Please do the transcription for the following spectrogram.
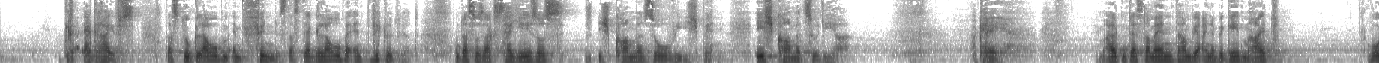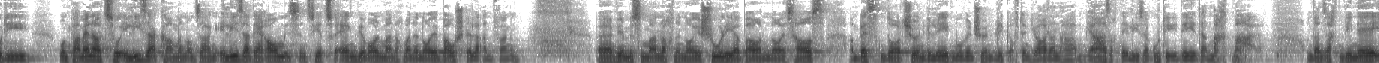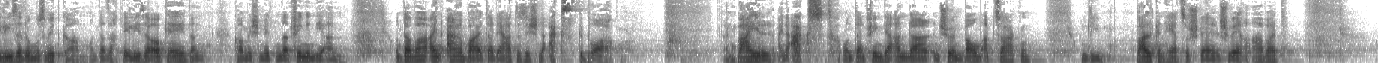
ergreifst, dass du Glauben empfindest, dass der Glaube entwickelt wird und dass du sagst, Herr Jesus, ich komme so, wie ich bin. Ich komme zu dir. Okay. Im Alten Testament haben wir eine Begebenheit, wo die wo ein paar Männer zu Elisa kommen und sagen, Elisa, der Raum ist uns hier zu eng, wir wollen mal noch mal eine neue Baustelle anfangen. Äh, wir müssen mal noch eine neue Schule hier bauen, ein neues Haus. Am besten dort schön gelegen, wo wir einen schönen Blick auf den Jordan haben. Ja, sagte Elisa, gute Idee, dann macht mal. Und dann sagten die, nee, Elisa, du musst mitkommen. Und dann sagte Elisa, okay, dann komme ich mit. Und dann fingen die an. Und da war ein Arbeiter, der hatte sich eine Axt geborgen ein Beil, eine Axt. Und dann fing der an, da einen schönen Baum abzuhacken, um die Balken herzustellen, schwere Arbeit.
